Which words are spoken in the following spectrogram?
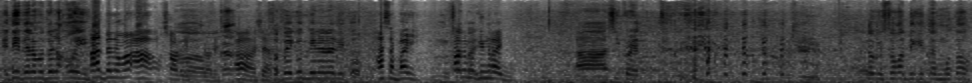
Eh di, dala mo dala ko eh. Ah, dalawa. Ah, oh, sorry, Oh, sorry. Ah, sir. Sabay kong dinala dito. Ah, sabay. Paano mo sabay. dinrive? Ah, secret. Ito, gusto ko dikitan mo to.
